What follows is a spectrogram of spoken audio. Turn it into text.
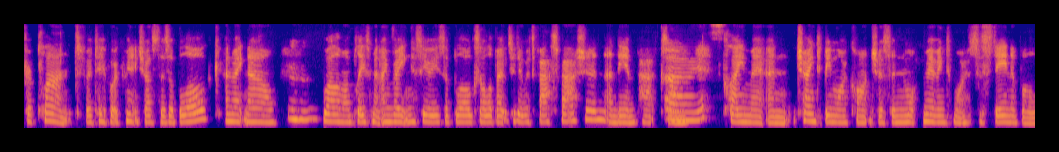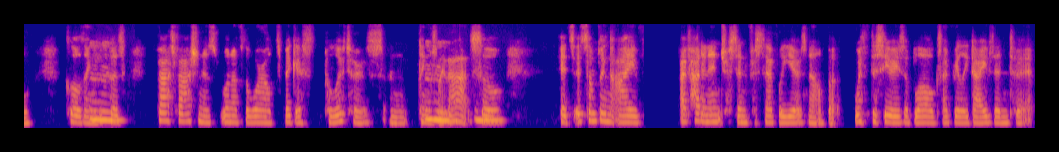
for Plant for Tayport Community Trust there's a blog and right now mm-hmm. while I'm on placement I'm writing a series of blogs all about to do with fast fashion and the impacts uh, on yes. climate and trying to be more conscious and moving to more sustainable clothing mm-hmm. because fast fashion is one of the world's biggest polluters and things mm-hmm. like that so mm-hmm. It's it's something that I've I've had an interest in for several years now but with the series of blogs I've really dived into it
